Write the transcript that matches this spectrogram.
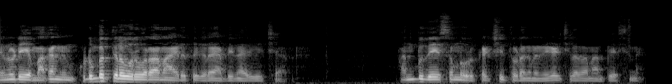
என்னுடைய மகன் என் குடும்பத்தில் ஒருவராக நான் எடுத்துக்கிறேன் அப்படின்னு அறிவிச்சார். அன்பு தேசம்னு ஒரு கட்சி தொடங்கின நிகழ்ச்சியில தான் நான் பேசினேன்.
